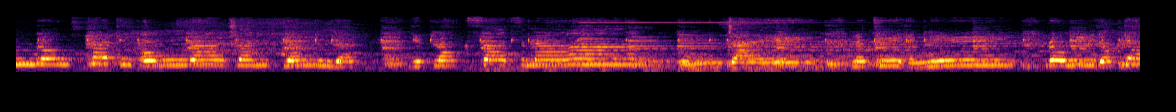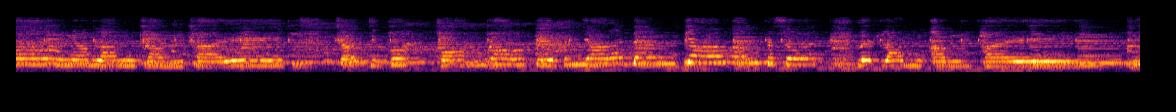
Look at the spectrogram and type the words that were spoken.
ำรงพระคุณองค์ราชันยังหยัดยึดหลักศาสนา ใจนาทีแห่งนี้ เรามีดอกแก้วงามล้ำคำไขคติพจน์ของเราเปรียบปัญญาดังแก้วอันประเสริฐเลิศล้ำอำไพคคุ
